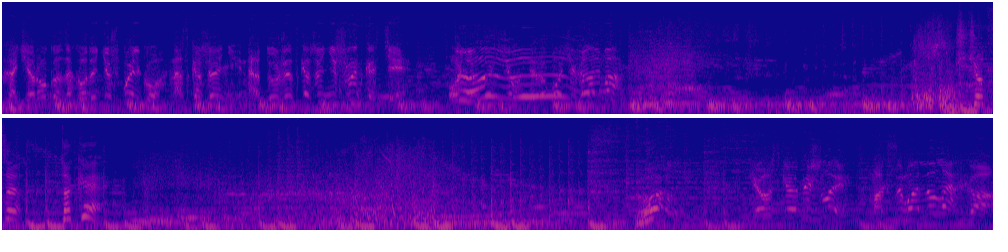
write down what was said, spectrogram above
Хачароко заходить у шпильку на скаженні, на дуже скаженій швидкості. У нього що, неробочі гальма? Що це таке? О! Кіоски обійшли максимально легко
